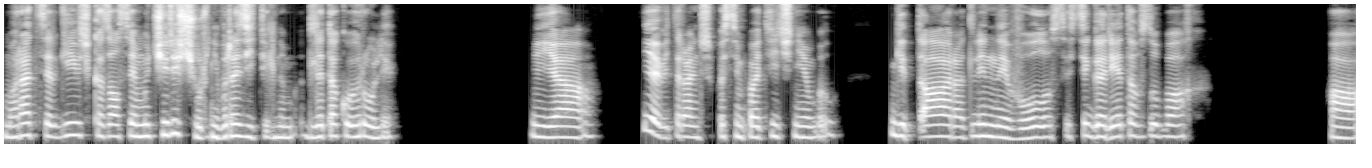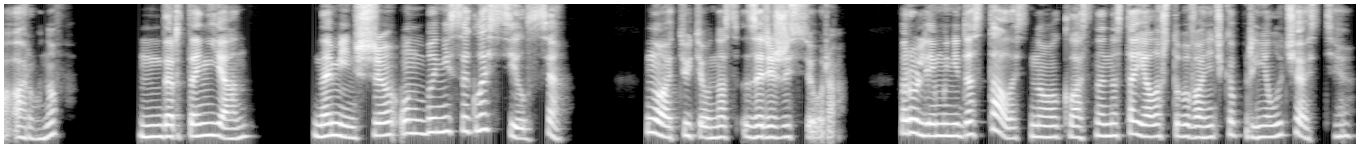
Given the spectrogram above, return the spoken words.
Марат Сергеевич казался ему чересчур невыразительным для такой роли. Я... я ведь раньше посимпатичнее был. Гитара, длинные волосы, сигарета в зубах. А Аронов? Д'Артаньян. На меньшее он бы не согласился. Ну, а тетя у нас за режиссера. Роли ему не досталось, но классная настояла, чтобы Ванечка принял участие.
